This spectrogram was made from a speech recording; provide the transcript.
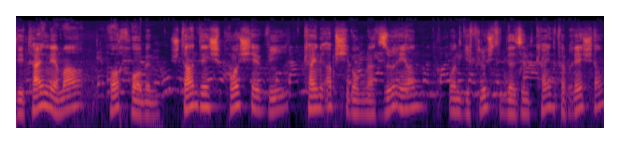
die Teilnehmer hochhoben, standen Sprüche wie keine Abschiebung nach Syrien und Geflüchtete sind kein Verbrecher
